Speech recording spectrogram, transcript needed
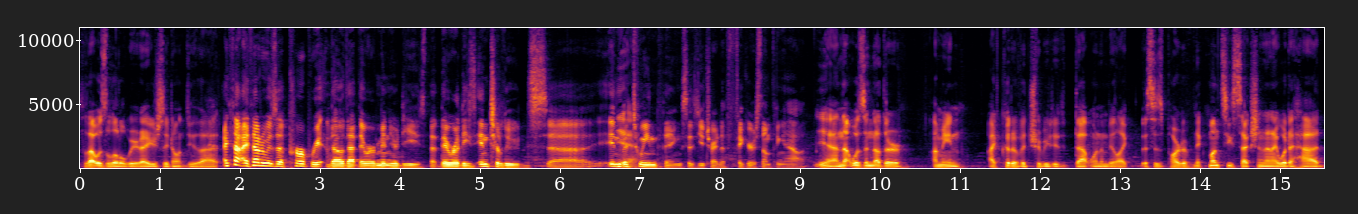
so that was a little weird. I usually don't do that. I thought I thought it was appropriate though that there were mignardises, that there were these interludes uh, in Yeah. between things as you try to figure something out. Yeah, and that was another. I mean, I could have attributed that one and be like, "This is part of Nick Muncy's section," and I would have had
